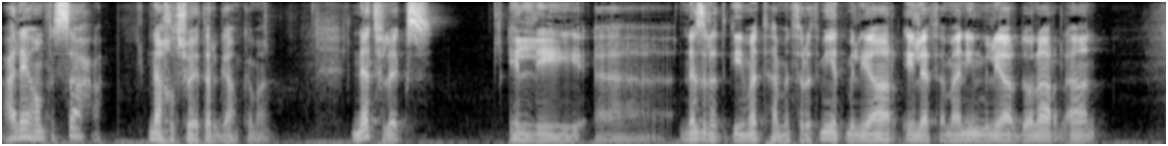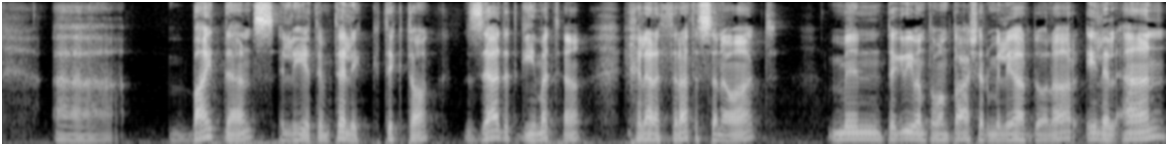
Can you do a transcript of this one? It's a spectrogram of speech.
عليهم في الساحة. ناخذ شوية أرقام كمان. نتفليكس اللي آه، نزلت قيمتها من 300 مليار إلى 80 مليار دولار الآن. بايت آه، دانس اللي هي تمتلك تيك توك زادت قيمتها خلال الثلاث السنوات من تقريبا 18 مليار دولار إلى الآن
